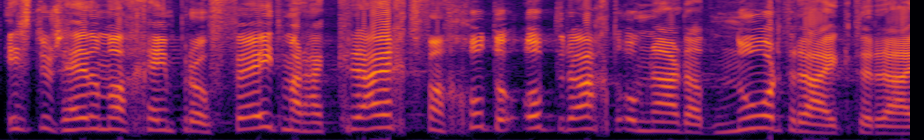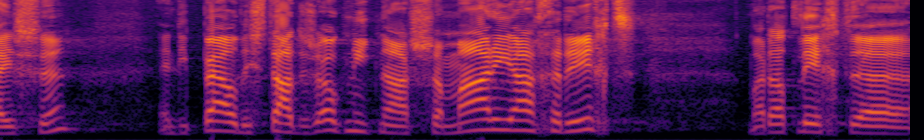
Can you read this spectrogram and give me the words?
is dus helemaal geen profeet, maar hij krijgt van God de opdracht om naar dat Noordrijk te reizen. En die pijl die staat dus ook niet naar Samaria gericht, maar dat ligt uh,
